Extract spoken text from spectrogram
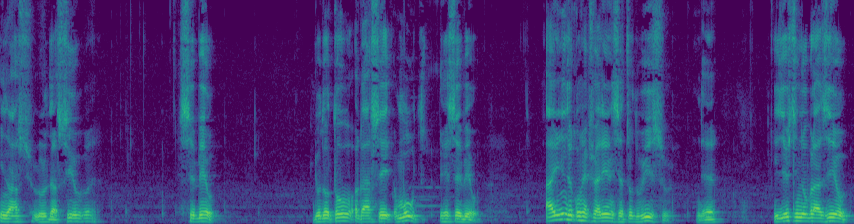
Inácio Lula da Silva recebeu, e o doutor H.C. Mult recebeu. Ainda com referência a tudo isso, né? Existe no Brasil,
